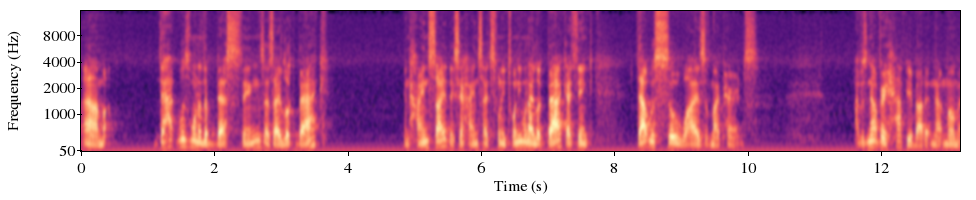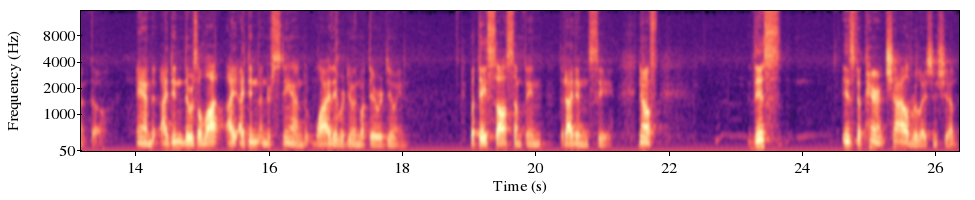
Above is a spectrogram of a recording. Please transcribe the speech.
Um, that was one of the best things as I look back. In hindsight, they say hindsight's 2020. When I look back, I think that was so wise of my parents. I was not very happy about it in that moment, though. And I didn't, there was a lot, I, I didn't understand why they were doing what they were doing. But they saw something that I didn't see. Now, if this is the parent child relationship,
